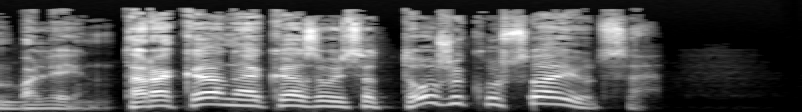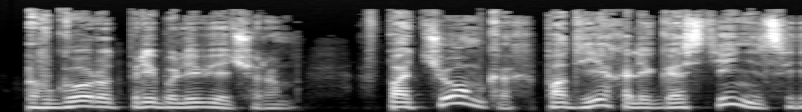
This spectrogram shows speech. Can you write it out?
Блин, тараканы, оказывается, тоже кусаются. В город прибыли вечером. В потемках подъехали к гостинице,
